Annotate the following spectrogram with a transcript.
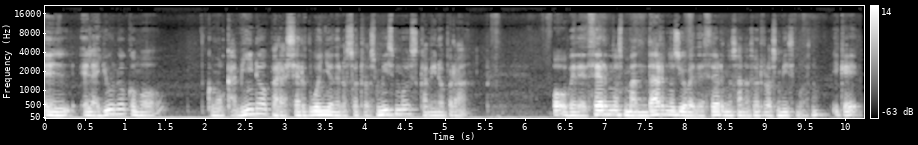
el, el ayuno como, como camino para ser dueño de nosotros mismos, camino para obedecernos, mandarnos y obedecernos a nosotros mismos, y que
